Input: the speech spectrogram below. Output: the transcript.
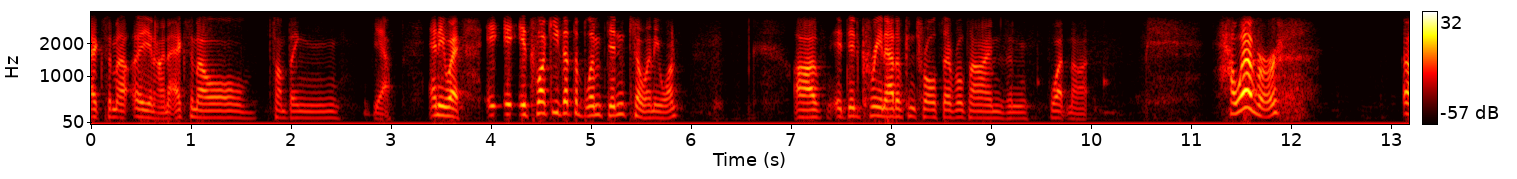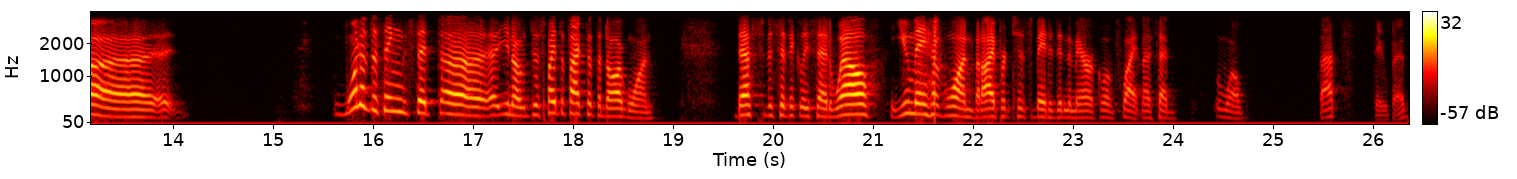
XML, uh, you know an XML something, yeah. Anyway, it, it, it's lucky that the blimp didn't kill anyone. Uh, it did careen out of control several times and whatnot. However, uh, one of the things that uh, you know, despite the fact that the dog won, Beth specifically said, "Well, you may have won, but I participated in the miracle of flight." And I said, "Well, that's stupid.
